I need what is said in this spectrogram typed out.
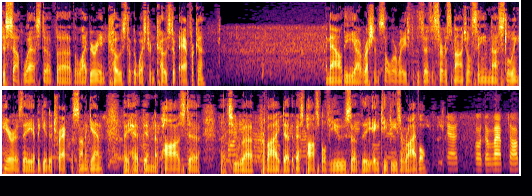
just southwest of uh, the Liberian coast of the western coast of Africa. And now the uh, Russian solar arrays for the Zvezda service module seen uh, slewing here as they uh, begin to track the sun again. They had been uh, paused uh, uh, to uh, provide uh, the best possible views of the ATV's arrival. For the laptop.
